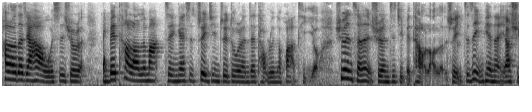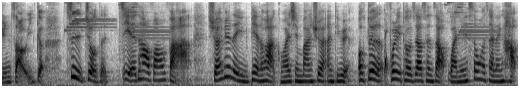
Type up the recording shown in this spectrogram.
Hello，大家好，我是薛润。你被套牢了吗？这应该是最近最多人在讨论的话题哦。薛润承认，薛润自己被套牢了，所以这支影片呢，要寻找一个自救的解套方法。喜欢薛润的影片的话，赶快先帮薛润按订阅哦。对了，复利投资要趁早，晚年生活才能好。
